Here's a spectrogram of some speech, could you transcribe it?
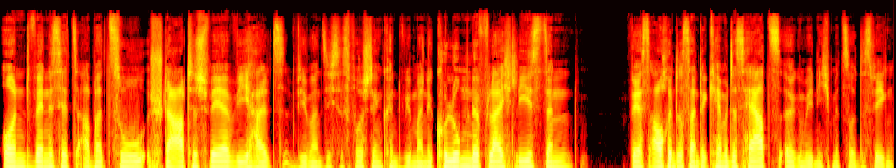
Und wenn es jetzt aber zu statisch wäre, wie halt, wie man sich das vorstellen könnte, wie man eine Kolumne vielleicht liest, dann wäre es auch interessant, da käme das Herz irgendwie nicht mit so. Deswegen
